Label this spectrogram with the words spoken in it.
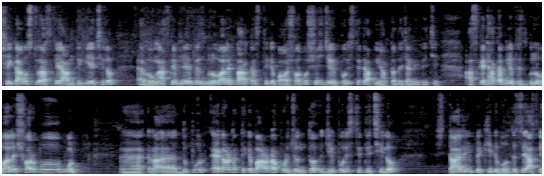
সেই কাগজটিও আজকে আনতে গিয়েছিল। এবং আজকে ভিএফএস গ্লোবালে তার কাছ থেকে পাওয়া সর্বশেষ যে পরিস্থিতি, আপনি আপনাদের জানিয়ে দিচ্ছি। আজকে ঢাকা ভিএফএস গ্লোবালে সর্বমোট দুপুর এগারোটা থেকে বারোটা পর্যন্ত যে পরিস্থিতি ছিল, তারই প্রেক্ষিতে বলতেছি, আজকে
